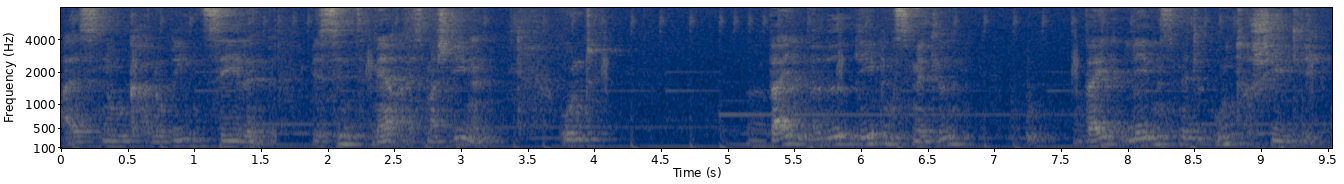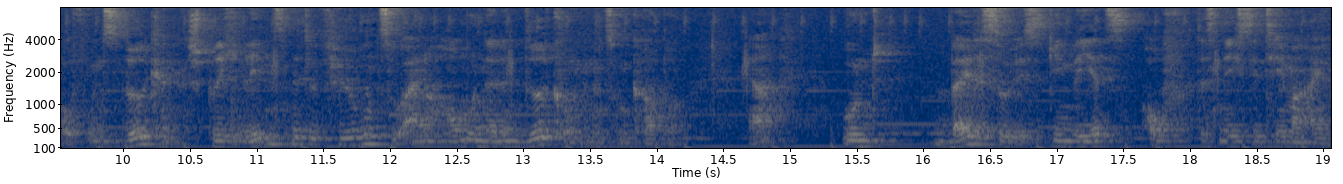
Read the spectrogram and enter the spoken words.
als nur Kalorien zählen. Wir sind mehr als Maschinen. Und weil Lebensmittel weil Lebensmittel unterschiedlich auf uns wirken. Sprich, Lebensmittel führen zu einer hormonellen Wirkung in unserem Körper. Ja? Und weil das so ist, gehen wir jetzt auf das nächste Thema ein.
